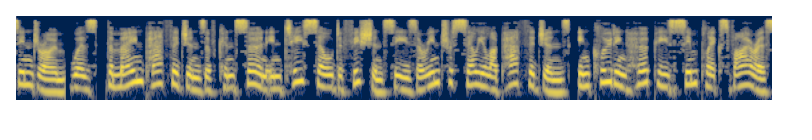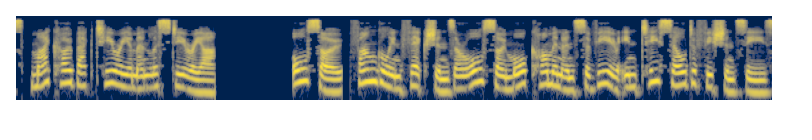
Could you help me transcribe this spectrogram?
syndrome WAS. .The main pathogens of concern in T-cell deficiencies are intracellular pathogens, including herpes simplex virus, mycobacterium and listeria. Also, fungal infections are also more common and severe in T-cell deficiencies.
